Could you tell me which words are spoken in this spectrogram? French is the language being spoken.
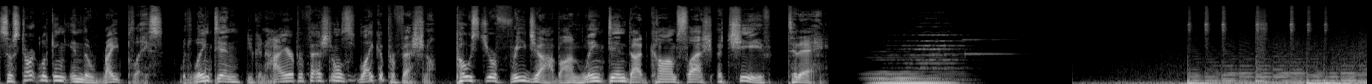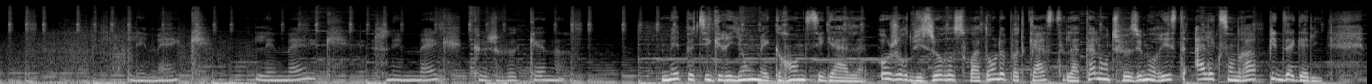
So start looking in the right place. With LinkedIn, you can hire professionals like a professional. Post your free job on linkedin.com slash achieve today. Les mecs, les mecs, les mecs que je veux ken. Mes petits grillons, mes grandes cigales. Aujourd'hui, je reçois dans le podcast la talentueuse humoriste Alexandra Pizzagalli.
